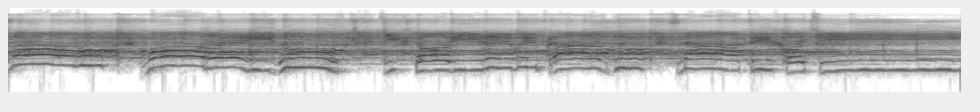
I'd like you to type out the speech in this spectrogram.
знову море йдуть. Ті, хто вірив і правду знати хотів.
